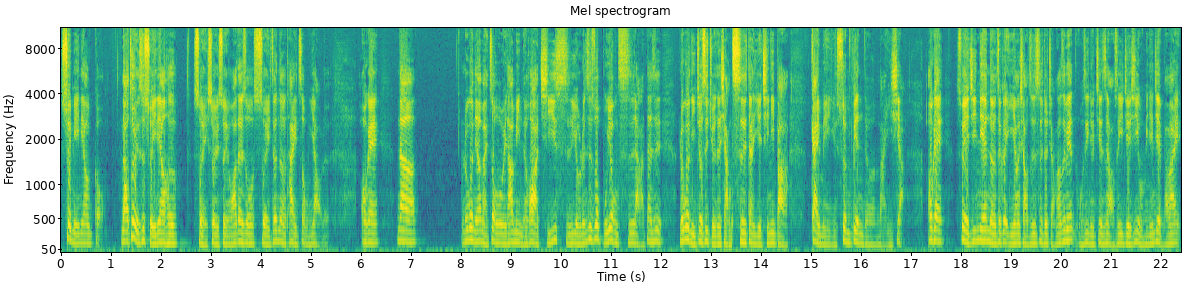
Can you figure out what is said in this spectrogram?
睡眠一定要够，然后重点是水一定要喝，水水水，我要再说水真的太重要了。OK，那如果你要买综合维他命的话，其实有人是说不用吃啦，但是如果你就是觉得想吃，但也请你把钙镁也顺便的买一下。OK。所以今天的这个营养小知识就讲到这边，我是你的健身老师易杰希，我们明天见，拜拜。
